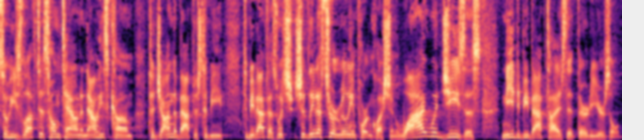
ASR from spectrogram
So he's left his hometown and now he's come to John the Baptist to be, to be baptized, which should lead us to a really important question. Why would Jesus need to be baptized at 30 years old?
